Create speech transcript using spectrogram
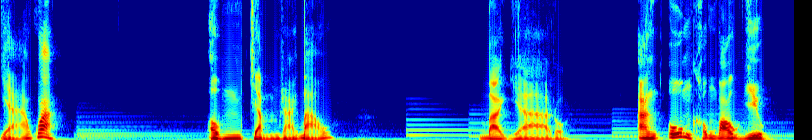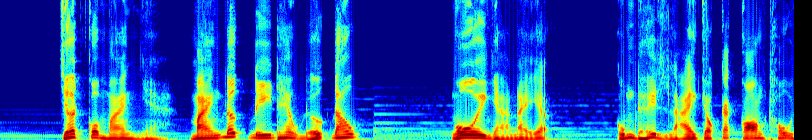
dạ quá. Ông chậm rãi bảo. Ba già rồi, ăn uống không bao nhiêu. Chết có mang nhà, mang đất đi theo được đâu. Ngôi nhà này cũng để lại cho các con thôi.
